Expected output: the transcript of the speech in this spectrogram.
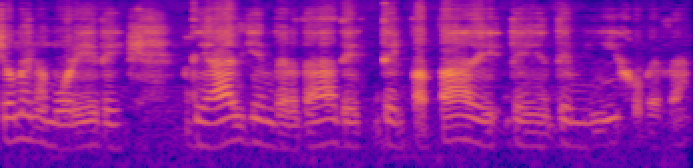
Yo me enamoré de, de alguien, ¿verdad? De, del papá de, de, de, mi hijo, ¿verdad?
